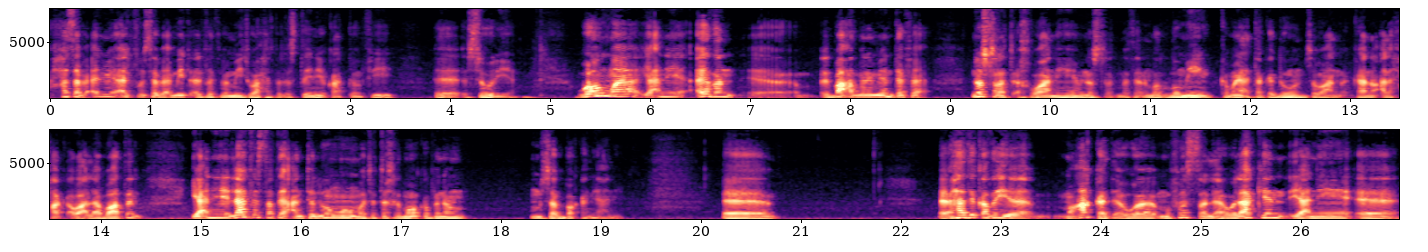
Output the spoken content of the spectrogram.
حسب علمي 1700 1800 واحد فلسطيني يقاتلون في آه، سوريا. وهم يعني أيضا آه، البعض منهم ينتفع نصرة إخوانهم نصرة مثلا المظلومين كما يعتقدون سواء كانوا على حق أو على باطل. يعني لا تستطيع أن تلومهم وتتخذ موقف منهم مسبقا يعني. آه هذه قضية معقدة ومفصلة ولكن يعني آه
